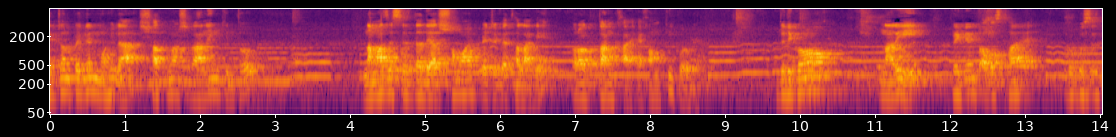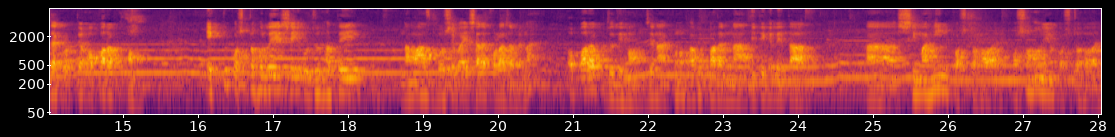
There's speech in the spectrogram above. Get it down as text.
একজন প্রেগনেন্ট মহিলা সাত মাস রানিং কিন্তু নামাজে সেজদা দেওয়ার সময় পেটে ব্যথা লাগে রক্তান খায়। এখন কি করবে? যদি কোনো নারী প্রেগনেন্ট অবস্থায় রুকু সেজদা করতে অপারক হন। একটু কষ্ট হলে সেই অজুহাতেই নামাজ, বসে বা ইশারা করা যাবে না। অপারক যদি হন, যে না, কোনোভাবে পারেন না, দিতে গেলে তার সীমাহীন কষ্ট হয়, অসহনীয় কষ্ট হয়,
